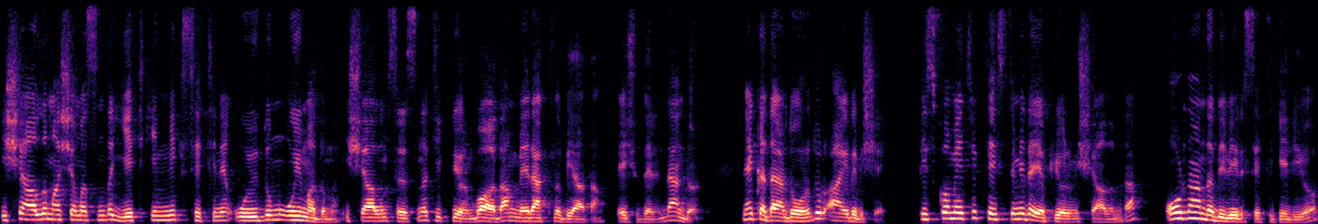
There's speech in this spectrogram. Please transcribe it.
işe alım aşamasında yetkinlik setine uydu mu uymadı mı? İşe alım sırasında tikliyorum. Bu adam meraklı bir adam. 5 üzerinden 4. Ne kadar doğrudur ayrı bir şey. Psikometrik testimi de yapıyorum işe alımda. Oradan da bir veri seti geliyor.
